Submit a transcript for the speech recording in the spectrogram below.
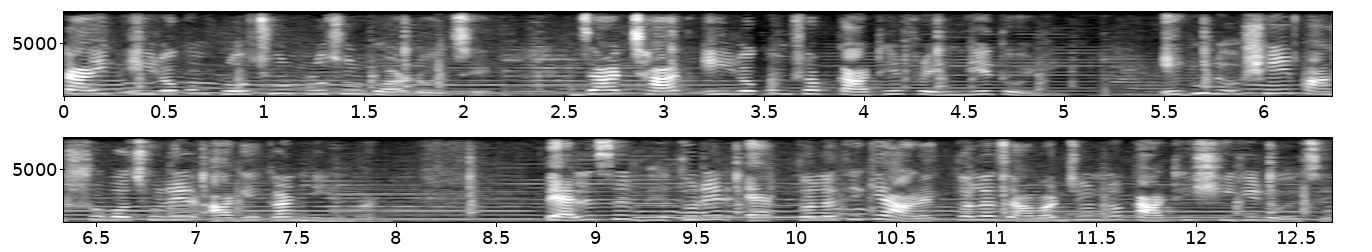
টাইপ এইরকম প্রচুর প্রচুর ঘর রয়েছে, যার ছাদ এই রকম সব কাঠের ফ্রেম দিয়ে তৈরি। এগুলো সেই পাঁচশো বছরের আগেকার নির্মাণ। প্যালেসের ভেতরের একতলা থেকে আরেকতলা যাওয়ার জন্য কাঠের সিঁড়ি রয়েছে,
